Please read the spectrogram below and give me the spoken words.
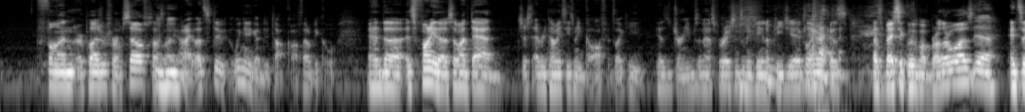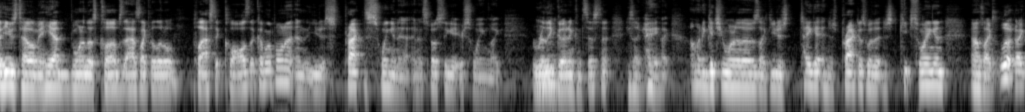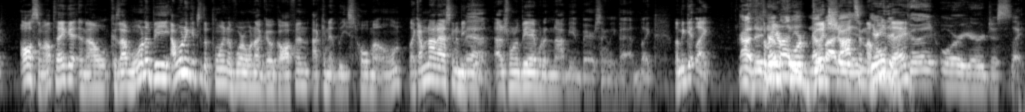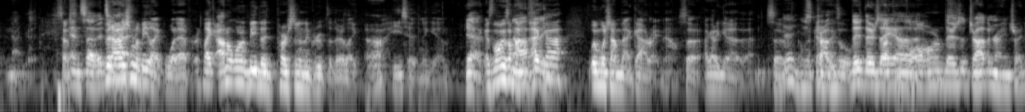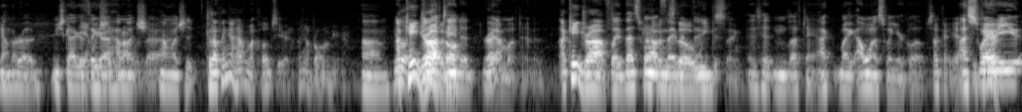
fun or pleasure for himself. So I was like, Mhm. all right, let's do. We need to go do Top Golf. That'll be cool. And uh, it's funny though. So my dad. Just every time he sees me golf, it's like he has dreams and aspirations of me being a PGA player because that's basically what my brother was. Yeah. And so he was telling me he had one of those clubs that has like the little plastic claws that come up on it, and you just practice swinging it, and it's supposed to get your swing like really Mhm. good and consistent. He's like, hey, like I'm gonna get you one of those. Like you just take it and just practice with it, just keep swinging. And I was like, look, like awesome, I'll take it, and I'll because I want to be, I want to get to the point of where when I go golfing, I can at least hold my own. Like I'm not asking to be Yeah. good. I just want to be able to not be embarrassingly bad. Like let me get like Oh, dude, Three or four good nobody- shots in the you're whole either day. Good or you're just like not good. so. And so it's but I just want to be like whatever. Like I don't want to be the person in the group that they're like, oh, he's hitting again. Yeah. Like, as long as I'm No, not I that you. guy, in which I'm that guy right now. So I got to get out of that. So Yeah, I'm gonna try these little. There, there's a uh, claw arms. there's a driving range right down the road. You just gotta go Yeah, figure out how much how much it. Because I think I have my clubs here. I think I brought them here. Um, I can't drive at all. left-handed, right? Yeah, I'm left-handed. I can't drive. Dude, Like that's one of my driving's favorite the weakest thing. Is hitting left hand. I like. I want to swing your clubs. Okay, yeah. I swear can. to you,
